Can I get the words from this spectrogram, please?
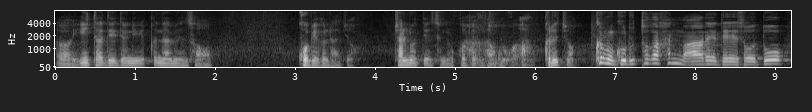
어, 2차 대전이 끝나면서 고백을 하죠. 잘못됐음을 고백하고. 아, 그렇죠. 그러면 그 루터가 한 말에 대해서도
